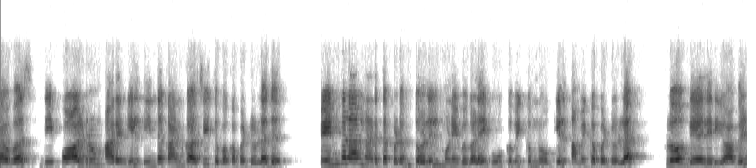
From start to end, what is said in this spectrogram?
Towers the ballroom அரங்கில் இந்த கண்காட்சி துவக்கப்பட்டுள்ளது. பெண்களால் நடத்தப்படும் தொழில் முனைவுகளை ஊக்குவிக்கும் நோக்கில் அமைக்கப்பட்டுள்ள ஃப்ளோ கேலரியாவில்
